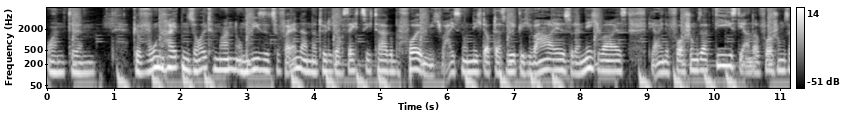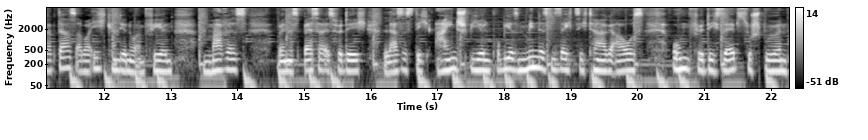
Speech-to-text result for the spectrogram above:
Und ähm, Gewohnheiten sollte man, um diese zu verändern, natürlich auch 60 Tage befolgen. Ich weiß nun nicht, ob das wirklich wahr ist oder nicht wahr ist. Die eine Forschung sagt dies, die andere Forschung sagt das, aber ich kann dir nur empfehlen, mach es, wenn es besser ist für dich, lass es dich einspielen, probier es mindestens 60 Tage aus, um für dich selbst zu spüren,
